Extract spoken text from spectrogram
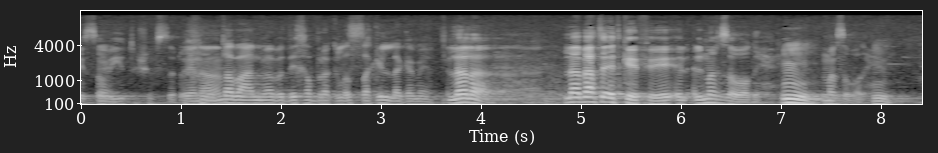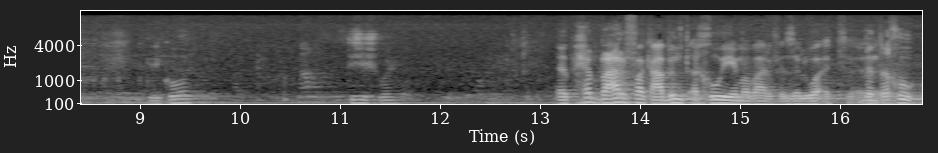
في صبيه بتكشف السر. إيه نعم. طبعا ما بدي اخبرك القصة كلها كمان. لا لا. لا بعتقد كافي المغزى واضح. مم. المغزى واضح. كريكور تيجي شوي. بحب أعرفك على بنت أخوي ما بعرف إذا الوقت بنت أخوك؟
